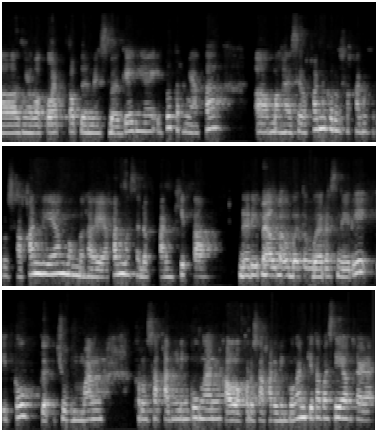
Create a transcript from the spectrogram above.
uh, nyolok laptop dan lain sebagainya, itu ternyata uh, menghasilkan kerusakan-kerusakan yang membahayakan masa depan kita. Dari PLTU batubara sendiri itu gak cuman kerusakan lingkungan. Kalau kerusakan lingkungan kita pasti yang kayak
